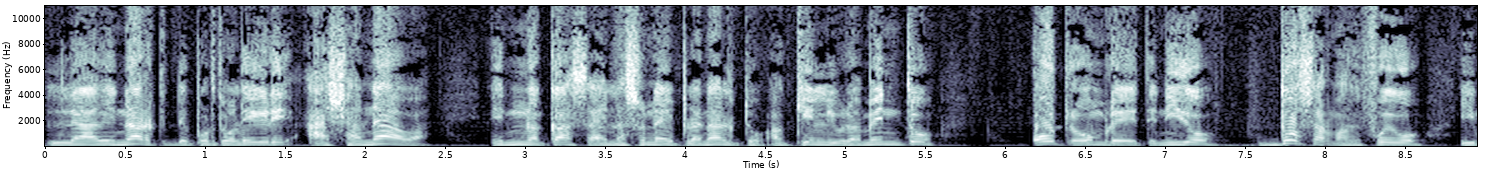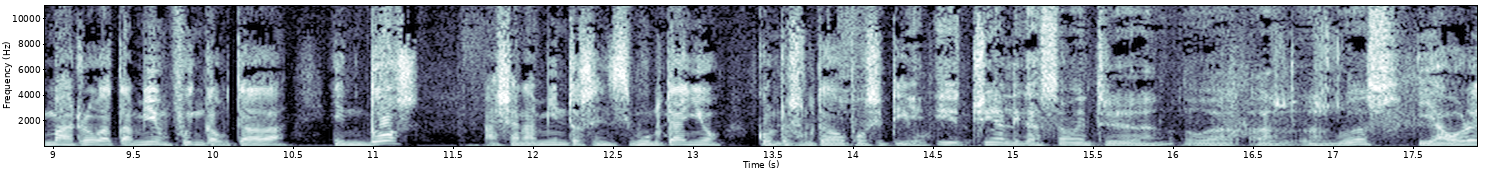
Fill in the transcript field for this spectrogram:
la de NARC de Porto Alegre allanaba en una casa en la zona de Planalto, aquí en Libramento, otro hombre detenido, dos armas de fuego y más droga también fue incautada en dos allanamientos en simultáneo con resultado positivo. ¿Y, tenía ligación entre las dos? Y ahora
